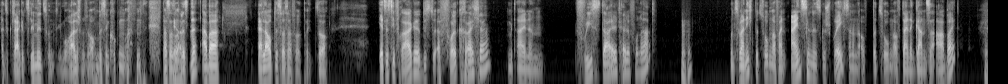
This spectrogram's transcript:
Also klar gibt es Limits und moralisch müssen wir auch ein bisschen gucken, was da so Ja. alles, ne? Aber erlaubt ist, was Erfolg bringt. So, jetzt ist die Frage, bist du erfolgreicher mit einem Freestyle-Telefonat? Mhm. Und zwar nicht bezogen auf ein einzelnes Gespräch, sondern auf, bezogen auf deine ganze Arbeit? Mhm.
